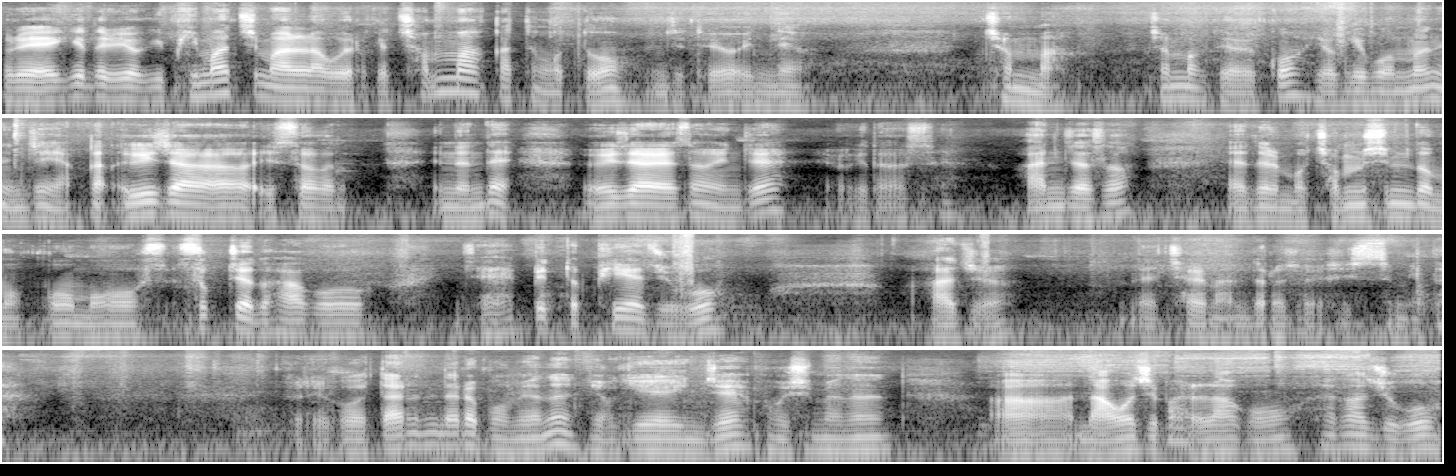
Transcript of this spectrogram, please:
그리고 애기들이 여기 비 맞지 말라고 이렇게 천막 같은 것도 이제 되어 있네요. 천막 천막 되어 있고 여기 보면 이제 약간 의자 있어 있는데 의자에서 이제 여기다가 앉아서 애들 뭐 점심도 먹고 뭐 수- 숙제도 하고 이제 햇빛도 피해주고 아주 네, 잘 만들어져 있습니다. 그리고 다른 데를 보면은 여기에 이제 보시면은 아 나오지 말라고 해가지고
